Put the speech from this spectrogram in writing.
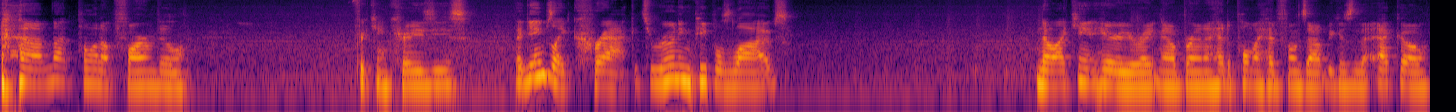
I'm not pulling up Farmville. Freaking crazies. That game's like crack. It's ruining people's lives. No, I can't hear you right now, Brent. I had to pull my headphones out because of the echo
